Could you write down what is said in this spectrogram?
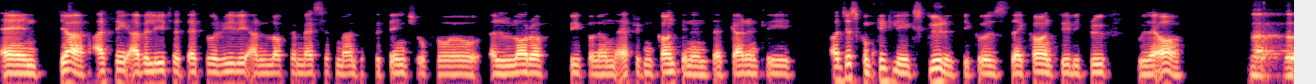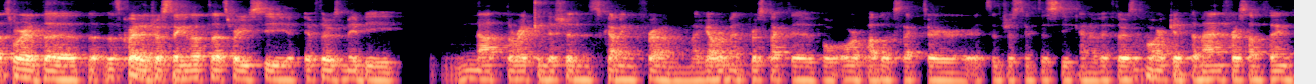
And yeah i think i believe that that will really unlock a massive amount of potential for a lot of people on the african continent that currently are just completely excluded because they can't really prove who they are that that's where the, that's quite interesting that that's where you see if, if there's maybe not the right conditions coming from a government perspective or, or public sector it's interesting to see kind of if there's a market demand for something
